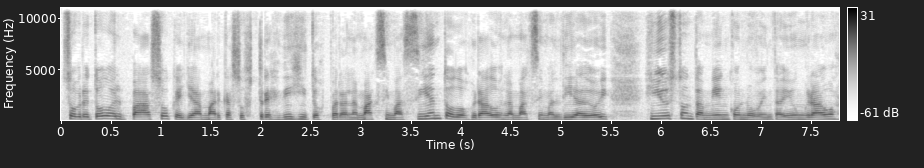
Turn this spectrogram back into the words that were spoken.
sobre todo el paso que ya marca esos tres dígitos para la máxima, 102 grados la máxima el día de hoy, Houston también con 91 grados,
